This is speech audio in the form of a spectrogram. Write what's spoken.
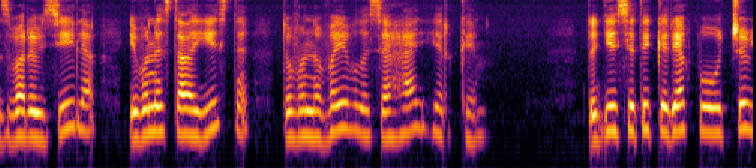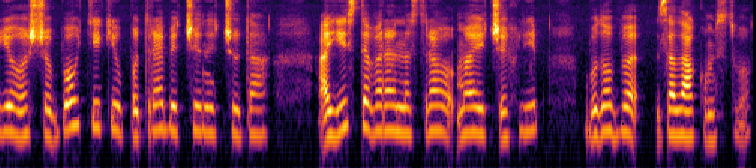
зварив зілля, і вони стали їсти, то воно виявилося геть гірким. Тоді святий Киряк поучив його, що Бог тільки в потребі чинить чуда, а їсти варену страву, маючи хліб, було б за лакомство.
